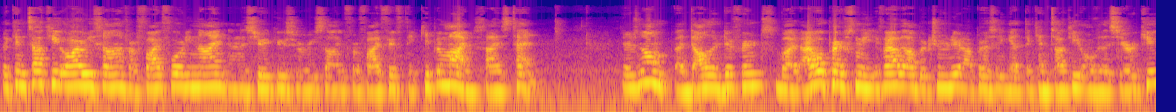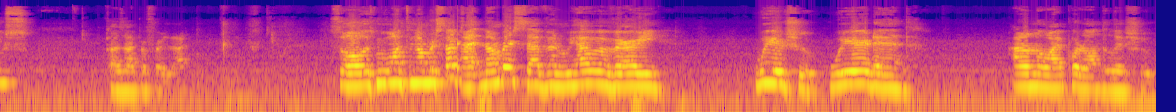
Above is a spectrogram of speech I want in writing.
the kentucky are reselling for 549 and the syracuse are reselling for 550 keep in mind size 10 there's no a dollar difference but i would personally if i have the opportunity i'll personally get the kentucky over the syracuse because i prefer that. So let's move on to number seven. At number seven we have a very weird shoe. Weird and i don't know why i put it on the list shoe.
